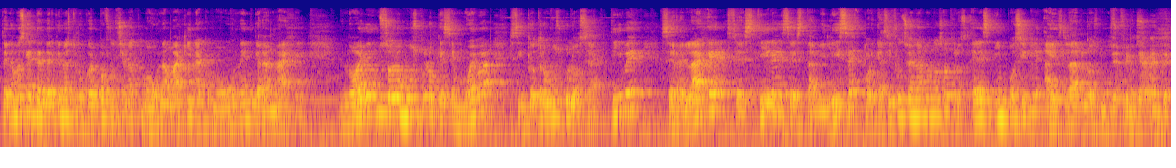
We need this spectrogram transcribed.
Tenemos que entender que nuestro cuerpo funciona como una máquina, como un engranaje no hay un solo músculo que se mueva sin que otro músculo se active, se relaje, se estire, se estabilice, porque así funcionamos nosotros. Es imposible aislar los músculos. Definitivamente.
